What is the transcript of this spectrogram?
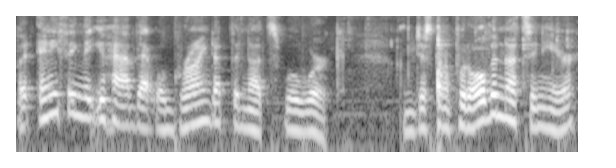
but anything that you have that will grind up the nuts will work. I'm just going to put all the nuts in here.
